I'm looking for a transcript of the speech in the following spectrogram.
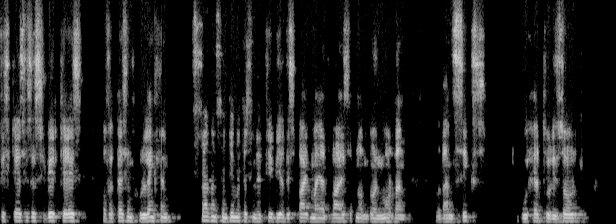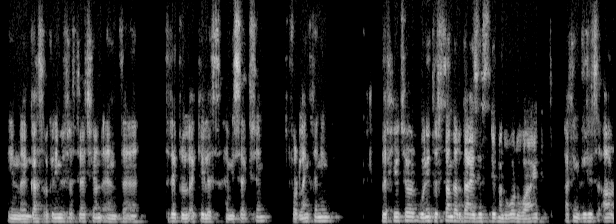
This case is a severe case of a patient who lengthened seven centimeters in the tibia despite my advice of not going more than, than six. We had to resort in gastrocnemius recession and uh, triple Achilles hemisection for lengthening. The future, we need to standardize this treatment worldwide. I think this is our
